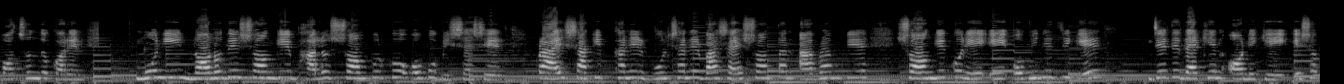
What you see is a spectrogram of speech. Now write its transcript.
পছন্দ করেন। মনি ননদের সঙ্গে ভালো সম্পর্ক অপু বিশ্বাসের প্রায় সাকিব খানের গুলশানের বাসায় সন্তান আব্রামকে সঙ্গে করে এই অভিনেত্রীকে যেতে দেখেন অনেকেই। এসব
